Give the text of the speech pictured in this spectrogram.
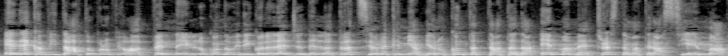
ed è capitato proprio a pennello quando vi dico la legge dell'attrazione che mi abbiano contattata da Emma Mattress, da Materassi Emma,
